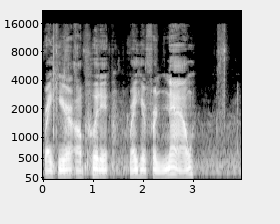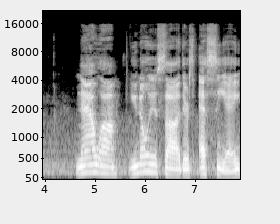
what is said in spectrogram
right here. I'll put it right here for now. Now, um, you notice uh, there's SCA.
